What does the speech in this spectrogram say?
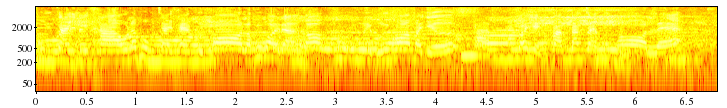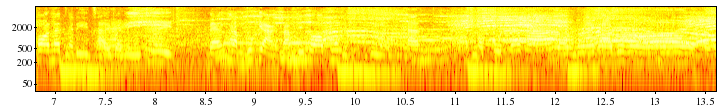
ภูมิใจในเขาและภูมิใจแทนคุณพ่อ แล้วพี่บอยเนี่ยก็คุยกับคุณพ่อมาเยอะครับก็เห็นความตั้งใจของพ่อและพ่อน่าจะดีใจวันนี้ที่แบงค์ทำทุกอย่างตามที่พ่อพูดจริงครับๆขอบคุณนะคะขอบคุณมากครับพี่บอยขอบคุณ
